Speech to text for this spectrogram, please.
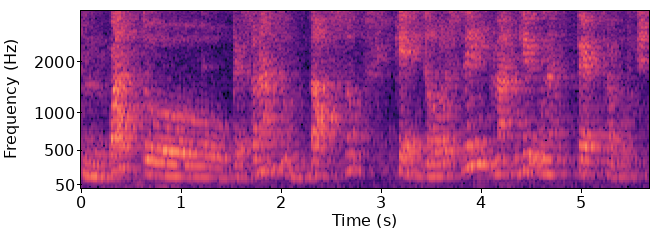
un quarto personaggio, un basso, che è Dorsday, ma anche una terza voce.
